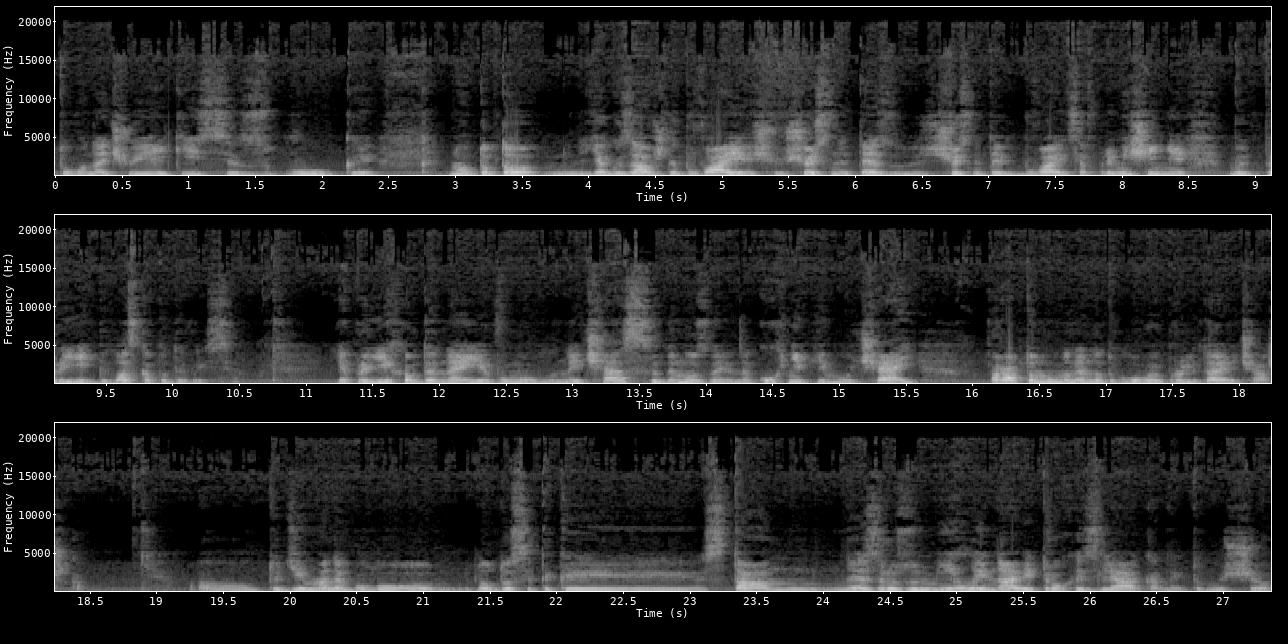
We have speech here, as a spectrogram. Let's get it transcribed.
то вона чує якісь звуки. Ну, тобто, як завжди буває, що щось не те, щось не те відбувається в приміщенні, приїдь, будь ласка, подивися. Я приїхав до неї в умовлений час, сидимо з нею на кухні, п'ємо чай, а раптом у мене над головою пролітає чашка. Тоді в мене було ну, досить таки стан незрозумілий, навіть трохи зляканий, тому що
